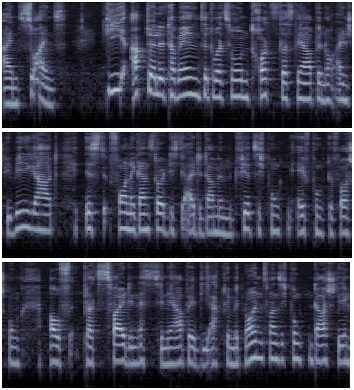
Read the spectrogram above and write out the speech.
1 zu 1. Die aktuelle Tabellensituation, trotz dass Neapel noch ein Spiel weniger hat, ist vorne ganz deutlich die alte Dame mit 40 Punkten, 11 Punkte Vorsprung auf Platz 2, den SC Neapel, die aktuell mit 29 Punkten dastehen.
